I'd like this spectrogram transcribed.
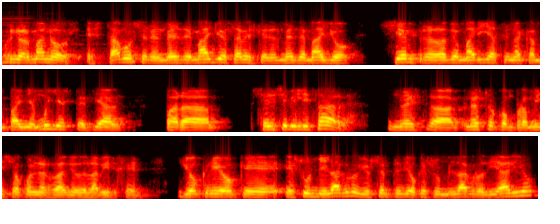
Bueno, hermanos, estamos en el mes de mayo. Sabes que en el mes de mayo siempre Radio María hace una campaña muy especial para sensibilizar nuestra, nuestro compromiso con la radio de la Virgen. Yo creo que es un milagro, yo siempre digo que es un milagro diario,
